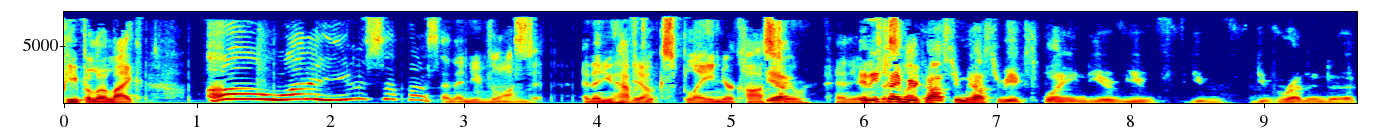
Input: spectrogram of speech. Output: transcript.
people are like, "Oh, what are you supposed?" And then you've Mhm. lost it. And then you have Yeah. to explain your costume. And you're Anytime just your like, costume has to be explained, you've you've you've you've run into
